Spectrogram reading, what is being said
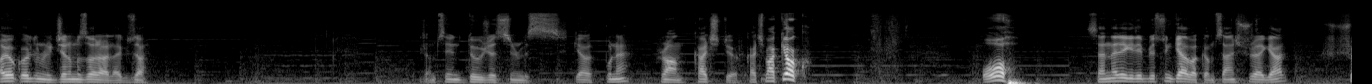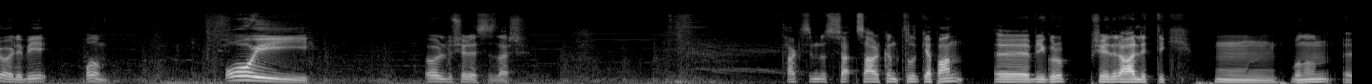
Ay yok öldürme canımız var hala güzel. Hocam seni döveceğiz şimdi biz. Gel bu ne? Run kaç diyor. Kaçmak yok. Oh. Sen nereye gidebiliyorsun? Gel bakalım sen şuraya gel. Şöyle bir oğlum. Oy. Öldü şerefsizler. Taksim'de sa- sarkıntılık yapan e, bir grup şeyleri hallettik. Hmm, bunun e,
